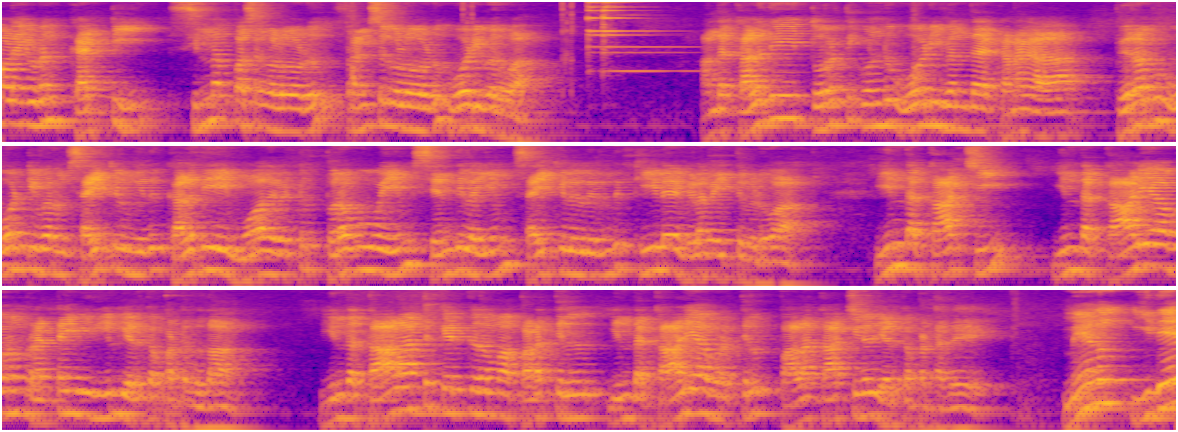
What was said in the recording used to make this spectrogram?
ஓலையுடன் கட்டி சின்ன பசங்களோடு ஃப்ரெண்ட்ஸுகளோடு ஓடி வருவார். அந்த கழுதையை துரத்தி கொண்டு ஓடி வந்த கனகா பிரபு ஓட்டி வரும் சைக்கிள் மீது கழுதியை மோதவிட்டு பிரபுவையும் செந்திலையும் சைக்கிளிலிருந்து கீழே விழ வைத்து விடுவார். இந்த காட்சி இந்த காளியாபுரம் இரட்டை வீதியில் எடுக்கப்பட்டதுதான். இந்த தாலாட்டு கேட்கிறோமா படத்தில் இந்த காளியாபுரத்தில் பல காட்சிகள் எடுக்கப்பட்டது. மேலும் இதே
